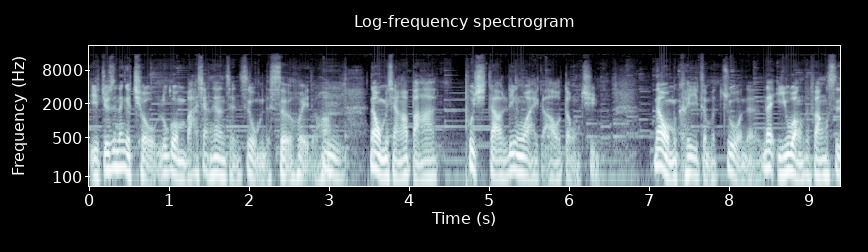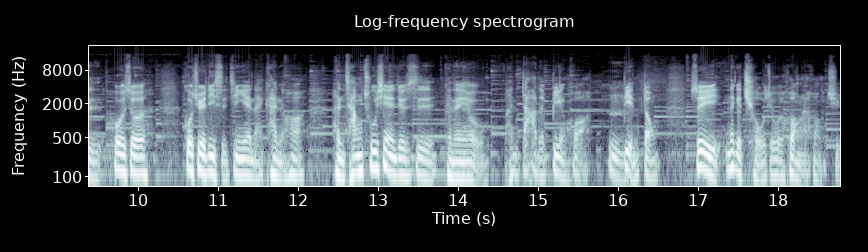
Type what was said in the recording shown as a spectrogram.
也就是那个球，如果我们把它想象成是我们的社会的话，嗯，那我们想要把它 push 到另外一个凹洞去。那我们可以怎么做呢？那以往的方式，或者说过去的历史经验来看的话，很常出现的就是可能有很大的变化、嗯、变动，所以那个球就会晃来晃去。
